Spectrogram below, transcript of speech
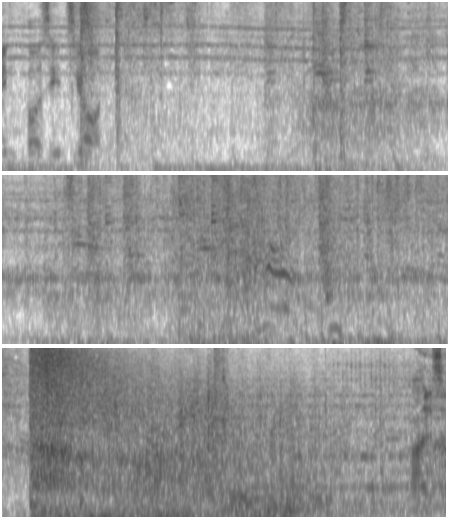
In Position. Also,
